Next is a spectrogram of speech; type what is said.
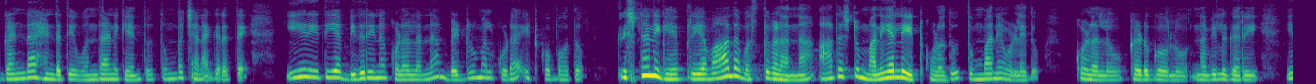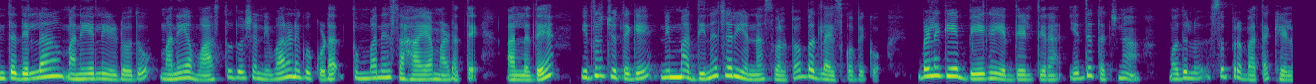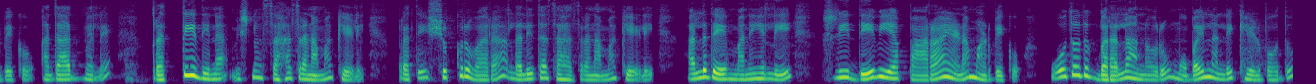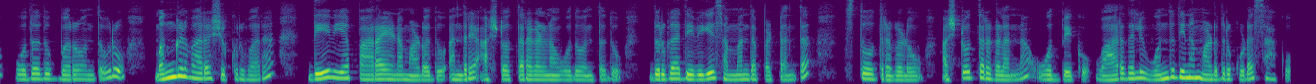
ಗಂಡ, ಹೆಂಡತಿ ಹೊಂದಾಣಿಕೆ ಅಂತೂ ತುಂಬಾ ಚೆನ್ನಾಗಿರುತ್ತೆ. ಈ ರೀತಿಯ ಬಿದಿರಿನ ಕೊಳಲನ್ನ ಬೆಡ್ರೂಮಲ್ಲಿ ಕೂಡ ಇಟ್ಕೋಬಹುದು. ಕೃಷ್ಣನಿಗೆ ಪ್ರಿಯವಾದ ವಸ್ತುಗಳನ್ನ ಆದಷ್ಟು ಮನೆಯಲ್ಲಿ ಇಟ್ಕೊಳ್ಳೋದು ತುಂಬಾನೇ ಒಳ್ಳೆಯದು ಕೊಳಲು, ಕಡುಗೋಲು, ನವಿಲುಗರಿ ಇಂಥದ್ದೆಲ್ಲ ಮನೆಯಲ್ಲಿ ಇಡೋದು ಮನೆಯ ವಾಸ್ತುದೋಷ ನಿವಾರಣೆಗೂ ಕೂಡ ತುಂಬಾನೇ ಸಹಾಯ ಮಾಡತ್ತೆ. ಅಲ್ಲದೆ ಇದ್ರ ಜೊತೆಗೆ ನಿಮ್ಮ ದಿನಚರಿಯನ್ನ ಸ್ವಲ್ಪ ಬದಲಾಯಿಸ್ಕೋಬೇಕು. ಬೆಳಗ್ಗೆ ಬೇಗ ಎದ್ದೇಳ್ತೀರಾ. ಎದ್ದ ತಕ್ಷಣ ಮೊದಲು ಸುಪ್ರಭಾತ ಕೇಳಬೇಕು ಅದಾದ್ಮೇಲೆ ಪ್ರತಿದಿನ ವಿಷ್ಣು ಸಹಸ್ರನಾಮ ಕೇಳಿ. ಪ್ರತಿ ಶುಕ್ರವಾರ ಲಲಿತಾ ಸಹಸ್ರನಾಮ ಕೇಳಿ. ಅಲ್ಲದೆ ಮನೆಯಲ್ಲಿ ಶ್ರೀದೇವಿಯ ಪಾರಾಯಣ ಮಾಡಬೇಕು ಓದೋದಕ್ಕೆ ಬರಲ್ಲ ಅನ್ನೋರು ಮೊಬೈಲ್ನಲ್ಲಿ ಕೇಳ್ಬಹುದು. ಓದೋದಕ್ ಬರೋವಂಥವ್ರು ಮಂಗಳವಾರ, ಶುಕ್ರವಾರ ದೇವಿಯ ಪಾರಾಯಣ ಮಾಡೋದು ಅಂದ್ರೆ ಅಷ್ಟೋತ್ತರಗಳನ್ನ ಓದುವಂಥದ್ದು. ದುರ್ಗಾದೇವಿಗೆ ಸಂಬಂಧಪಟ್ಟಂತ ಸ್ತೋತ್ರಗಳು, ಅಷ್ಟೋತ್ತರಗಳನ್ನು ಓದಬೇಕು ವಾರದಲ್ಲಿ ಒಂದು ದಿನ ಮಾಡಿದ್ರೂ ಕೂಡ ಸಾಕು.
